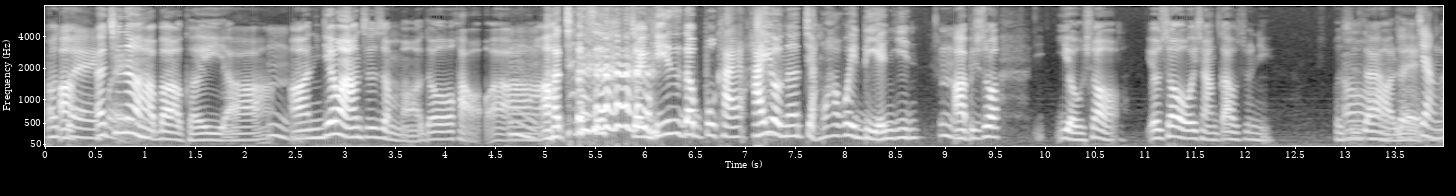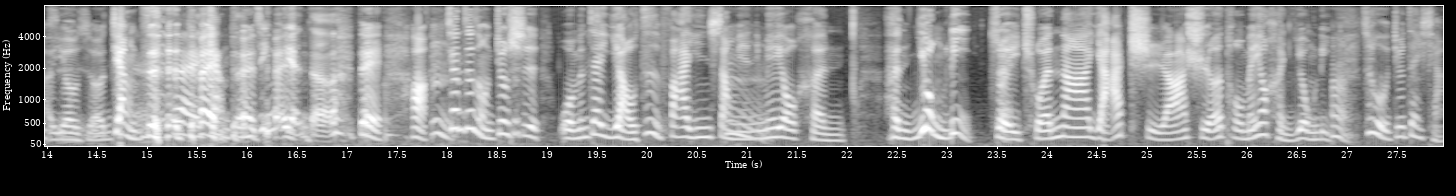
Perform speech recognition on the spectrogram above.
哦啊吃那个好不好？可以啊。嗯啊，你今天晚上吃什么都好啊。啊，就是嘴皮子都不开。还有呢，讲话会连音嗯啊，比如说有时候，有时候我想告诉你。我实在好累，这样子啊有时候这样子，对，这经典的。对，好、嗯像这种就是我们在咬字发音上面，嗯你没有很很用力，嘴唇啊、牙齿啊、舌头没有很用力，嗯所以我就在想，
